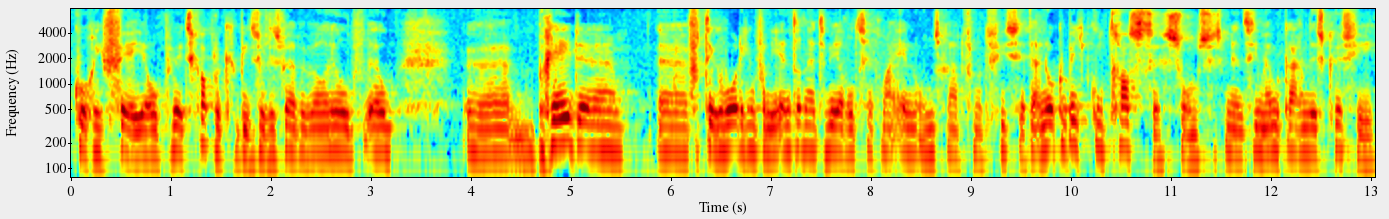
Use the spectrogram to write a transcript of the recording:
coryfeeën op wetenschappelijk gebied. Dus we hebben wel heel, heel brede eh, vertegenwoordiging van die internetwereld zeg maar, in onze raad van advies zitten. En ook een beetje contrasten soms. Dus mensen die met elkaar in discussie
